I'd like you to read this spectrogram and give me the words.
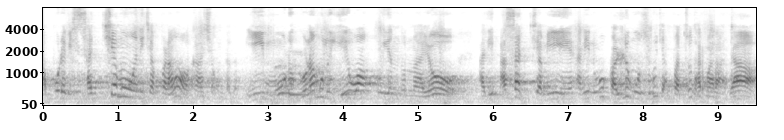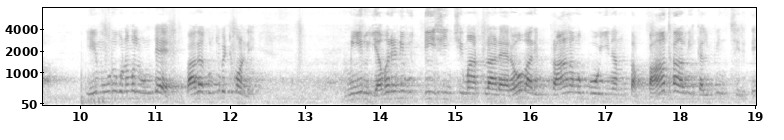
అప్పుడు అవి సత్యము అని చెప్పడం అవకాశం ఉండదు ఈ మూడు గుణములు ఏ వాక్కు ఎందున్నాయో అది అసత్యమే అని నువ్వు కళ్ళు మూసుకు చెప్పచ్చు ధర్మరాజా. ఏ మూడు గుణములు ఉంటే బాగా గుర్తుపెట్టుకోండి. మీరు ఎవరిని ఉద్దేశించి మాట్లాడారో వారి ప్రాణము పోయినంత బాధ అవి కల్పించితే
